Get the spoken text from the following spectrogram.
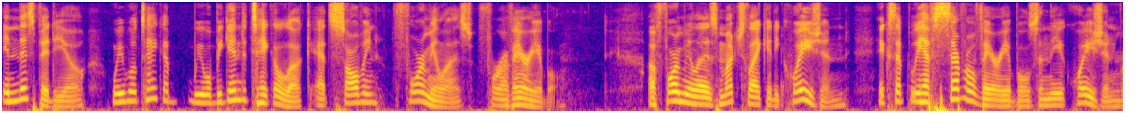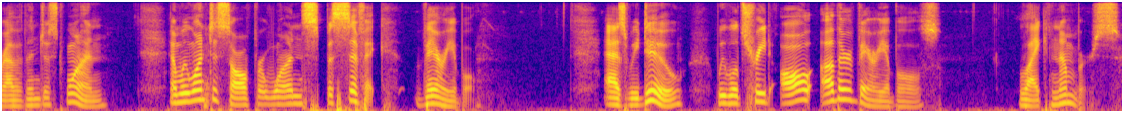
In this video, we will, take a, we will begin to take a look at solving formulas for a variable. A formula is much like an equation, except we have several variables in the equation rather than just one, and we want to solve for one specific variable. As we do, we will treat all other variables like numbers.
